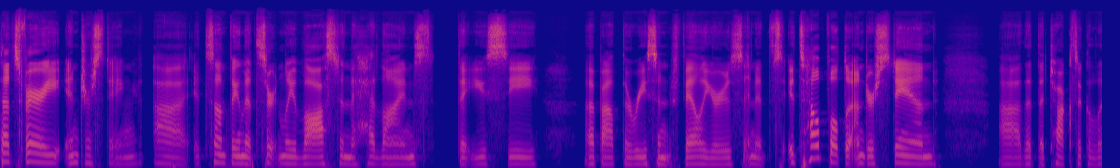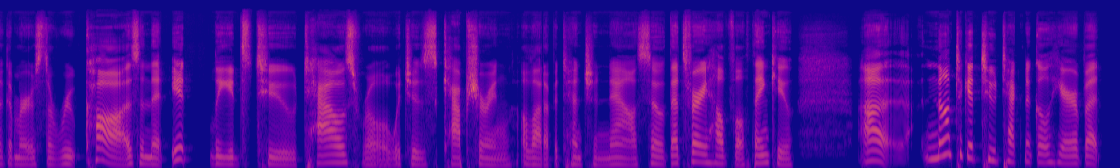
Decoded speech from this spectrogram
That's very interesting. Uh, it's something that's certainly lost in the headlines that you see about the recent failures, and it's it's helpful to understand uh, that the toxic oligomer is the root cause and that it leads to tau's role, which is capturing a lot of attention now. So that's very helpful. Thank you. Uh, not to get too technical here, but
